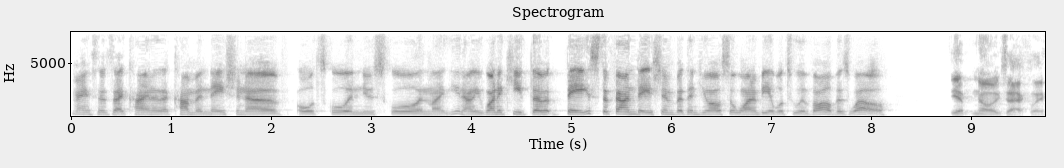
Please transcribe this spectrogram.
Right. So it's that kind of the combination of old school and new school. And like, you know, you want to keep the base, the foundation, but then you also want to be able to evolve as well. Yep. No, exactly.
